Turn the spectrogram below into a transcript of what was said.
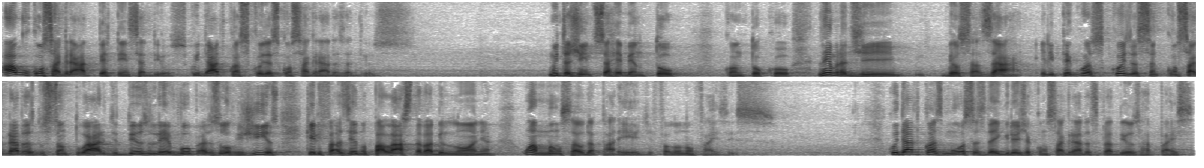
Algo consagrado pertence a Deus. Cuidado com as coisas consagradas a Deus. Muita gente se arrebentou quando tocou. Lembra de Belsazar? ele pegou as coisas consagradas do santuário de Deus e levou para as orgias que ele fazia no palácio da Babilônia. Uma mão saiu da parede, falou: não faz isso. Cuidado com as moças da igreja consagradas para Deus, rapaz.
